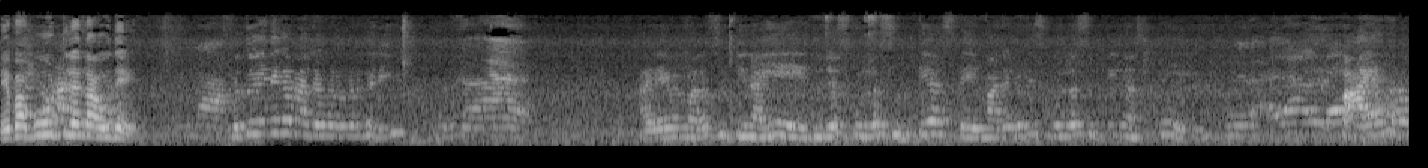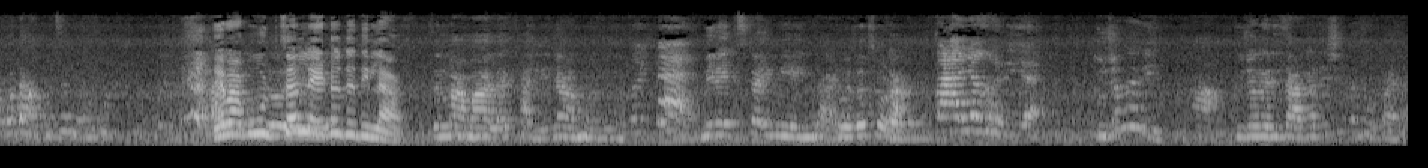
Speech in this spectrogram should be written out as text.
हे बाबू उठ तिला जाऊ दे. तू येते का माझ्या बरोबर घरी अरे मला सुट्टी नाहीये. तुझ्या स्कूलला सुट्टी असते. माझ्याकडे स्कूलला सुट्टी नसते. पायाला नको टाकू चल. हे बाबू उठ चल लेट होते तिला. तर मामा आलाय खाली ना म्हणून. मी नेक्स्ट टाइम येईन राहायला. तुझ्या घरी? तुझ्या घरी जागा देशील ना झोपायला.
